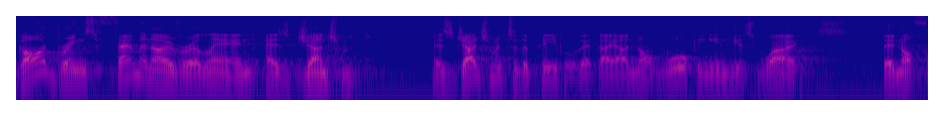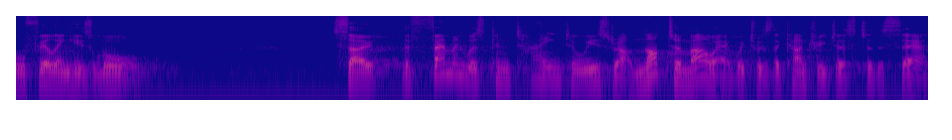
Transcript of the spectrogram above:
God brings famine over a land as judgment. as judgment to the people that they are not walking in his ways, they're not fulfilling his law. So the famine was contained to Israel, not to Moab, which was the country just to the south.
